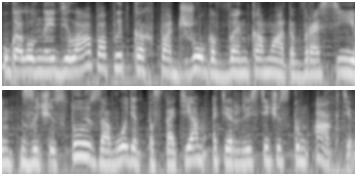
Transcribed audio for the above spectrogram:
Уголовные дела о попытках поджогов военкоматов в России зачастую заводят по статьям о террористическом акте.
